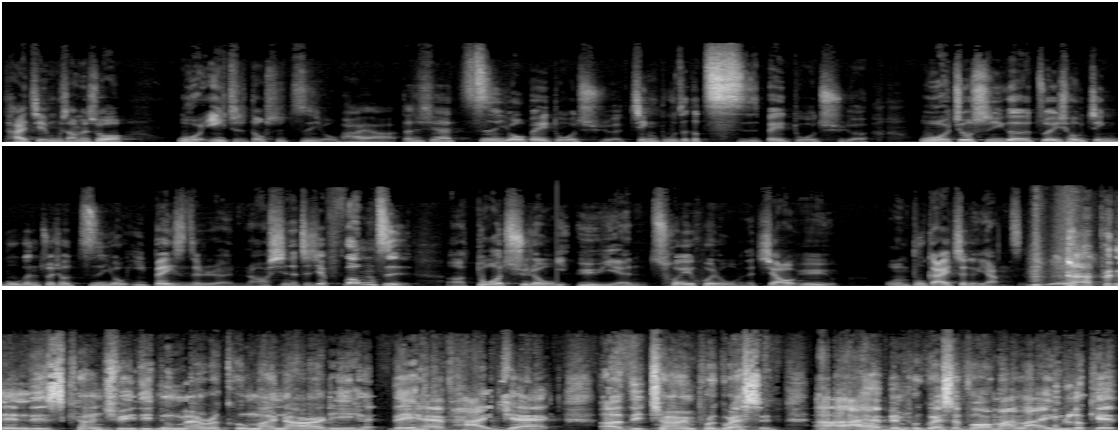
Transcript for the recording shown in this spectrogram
他在节目上面说：“我一直都是自由派啊，但是现在自由被夺取了，进步这个词被夺取了。我就是一个追求进步跟追求自由一辈子的人，然后现在这些疯子呃夺取了我语言，摧毁了我们的教育。” 我们不该这个样子。 happened in this country, the numerical minority, ha- they have hijacked uh, the term progressive. Uh, I have been progressive all my life. You look at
